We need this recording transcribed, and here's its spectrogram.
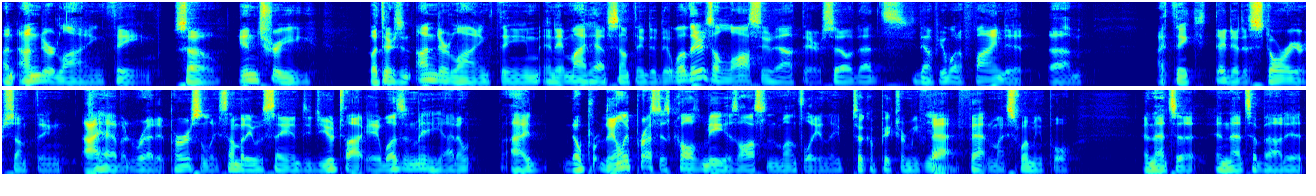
An underlying theme. So intrigue but there's an underlying theme and it might have something to do well there's a lawsuit out there so that's you know if you want to find it um, i think they did a story or something. I haven't read it personally. Somebody was saying did you talk it wasn't me. I don't i no the only press that's called me is austin monthly and they took a picture of me fat fat in my swimming pool and that's a and that's about it.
